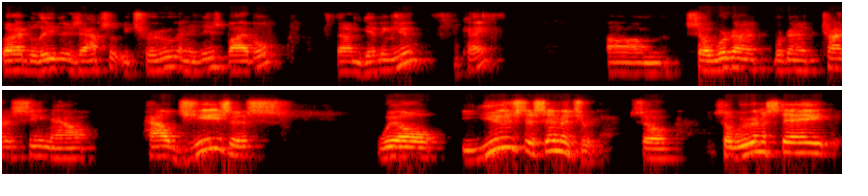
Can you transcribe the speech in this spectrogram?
But I believe it is absolutely true, and it is Bible that I'm giving you. Okay. Um, so we're gonna we're gonna try to see now how Jesus will use this imagery. So, so we're going to stay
